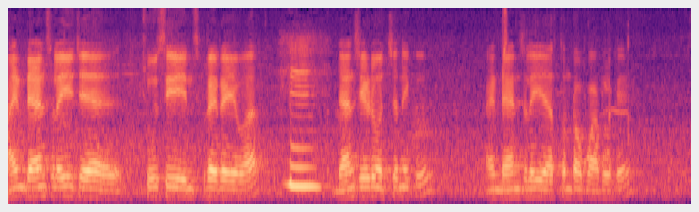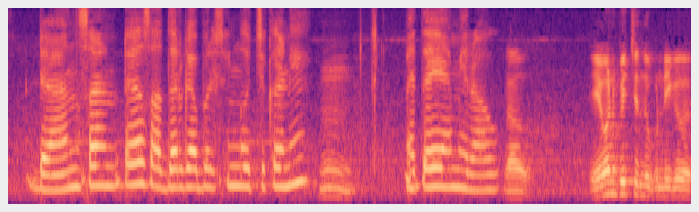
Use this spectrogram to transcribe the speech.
ఆయన డ్యాన్స్లు అయ్యి చే- చూసి ఇన్స్పైర్ అయ్యావా. డ్యాన్స్ చేయడం వచ్చా నీకు? ఆయన డ్యాన్స్లు అయ్యి వేస్తుంటావు పాటలకి? డ్యాన్స్ అంటే సర్దార్ గబ్బర్ సింగ్ వచ్చు కానీ ఉం. మిగతా ఏమీ రావు. రావు. ఏమనిపించింది ఇప్పుడు నీకు?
